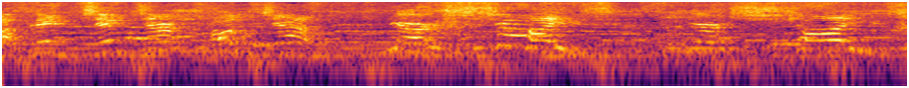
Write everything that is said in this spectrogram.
fucking ginger culture! You're shite! You're shite!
